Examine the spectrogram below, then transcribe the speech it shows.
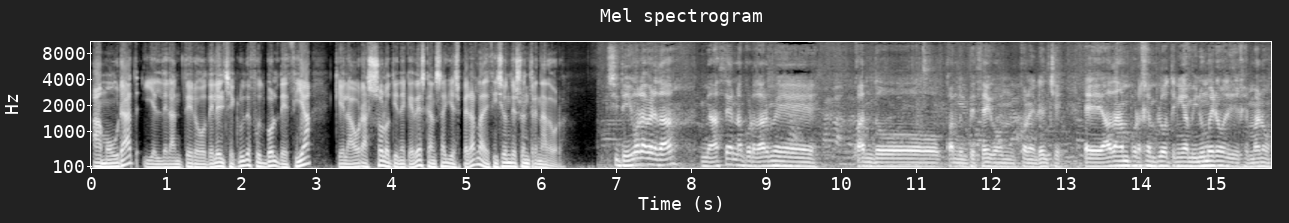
a Mourad y el delantero del Elche Club de Fútbol decía que la hora solo tiene que descansar y esperar la decisión de su entrenador. Si te digo la verdad, me hacen acordarme cuando, cuando empecé con, el Elche. Eh, Adam, por ejemplo, tenía mi número, le dije, hermano,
